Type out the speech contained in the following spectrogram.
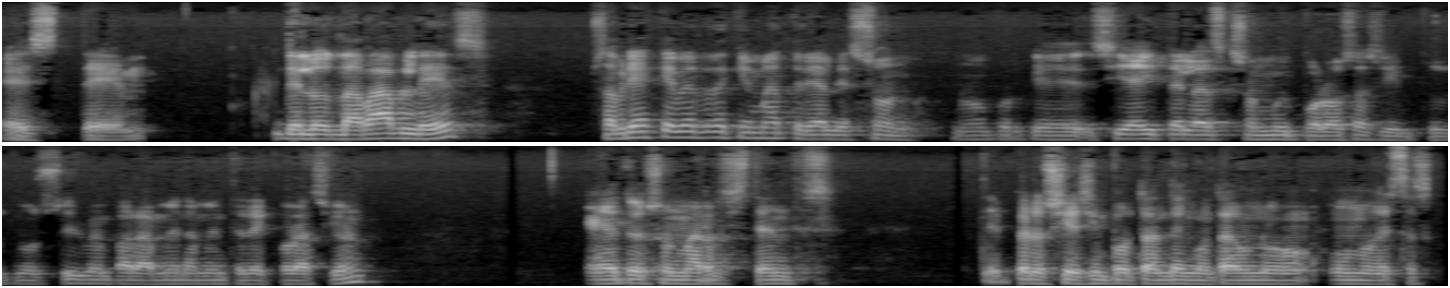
Este, de los lavables, pues habría que ver de qué materiales son, ¿no? Porque sí hay telas que son muy porosas y pues, nos sirven para meramente decoración. Hay otros que son más resistentes. Este, pero sí es importante encontrar uno, uno de, estas,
